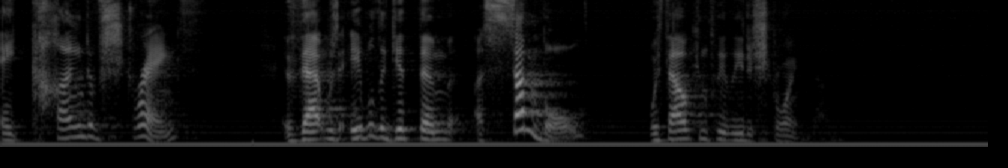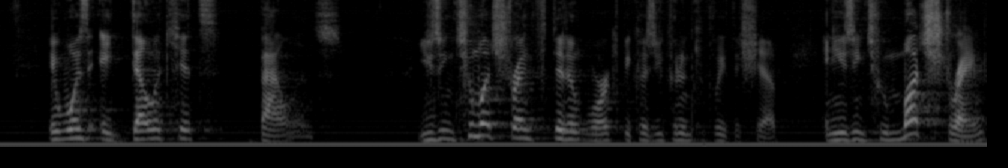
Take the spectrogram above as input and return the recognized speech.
a kind of strength that was able to get them assembled without completely destroying them. It was a delicate balance. Using too much strength didn't work because you couldn't complete the ship, and using too much strength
